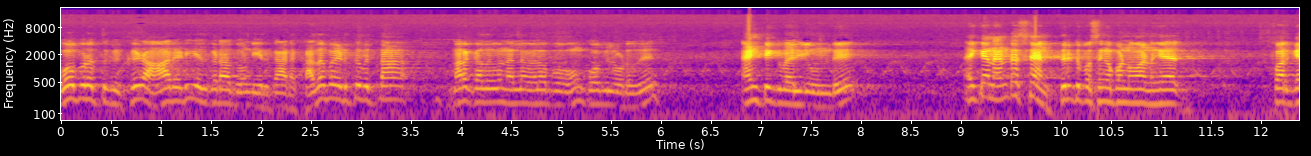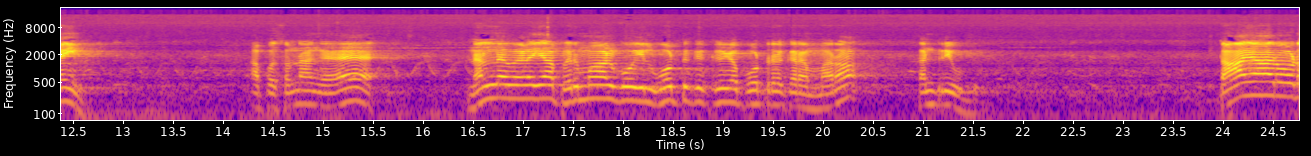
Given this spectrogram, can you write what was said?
கோபுரத்துக்கு கீழே ஆறு அடி எதுக்கடா தோண்டி இருக்கா? கதவை எடுத்து வித்தான் மரக்கதவு நல்ல விலை போகும் கோவிலோடது ஆன்டிக் வேல்யூ உண்டு. ஐ கேன் அண்டர்ஸ்டாண்ட் திருட்டு பசங்க பண்ணுவானுங்க. ஃபார் கெயின் அப்போ சொன்னாங்க நல்ல வேளையா பெருமாள் கோயில் ஓட்டுக்கு கீழே போட்டிருக்கிற மரம் கன்றி உண்டு. தாயாரோட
